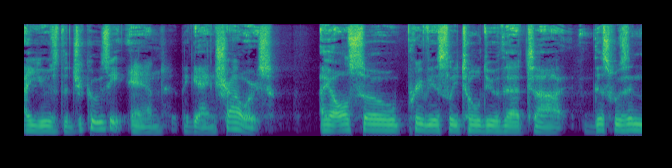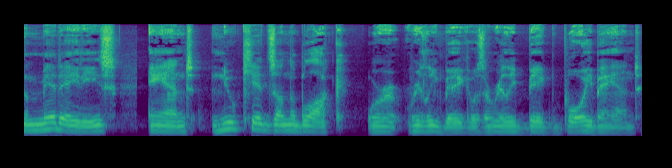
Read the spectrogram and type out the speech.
I used the jacuzzi and the gang showers. I also previously told you that uh, this was in the mid 80s and New Kids on the Block were really big. It was a really big boy band.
